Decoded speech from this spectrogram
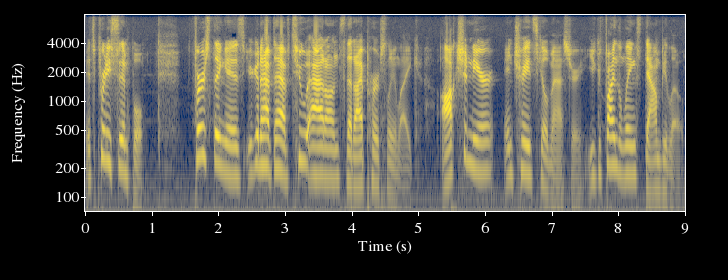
It's pretty simple. First thing is, you're going to have to have two add-ons that I personally like. Auctioneer and Trade Skill Master. You can find the links down below.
